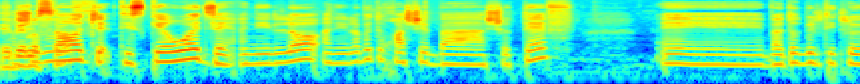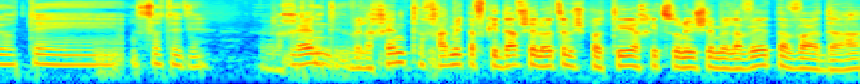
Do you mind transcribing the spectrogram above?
אה, חשוב בנוסף, מאוד שתזכרו את זה. אני לא, אני לא בטוחה שבשוטף אה, ועדות בלתי תלויות אה, עושות את זה. ולכן, ולכן אחד מתפקידיו של היועץ המשפטי החיצוני שמלווה את הוועדה,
